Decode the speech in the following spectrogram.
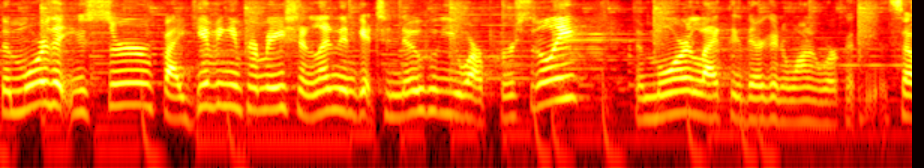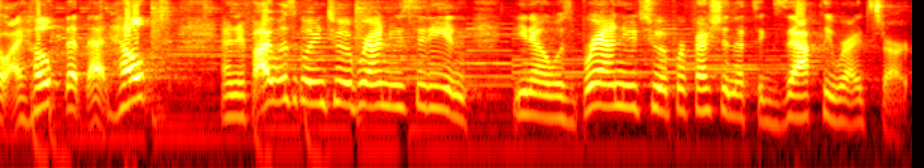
The more that you serve by giving information and letting them get to know who you are personally, the more likely they're going to want to work with you. So, I hope that that helped. And if I was going to a brand new city and, you know, was brand new to a profession, that's exactly where I'd start.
